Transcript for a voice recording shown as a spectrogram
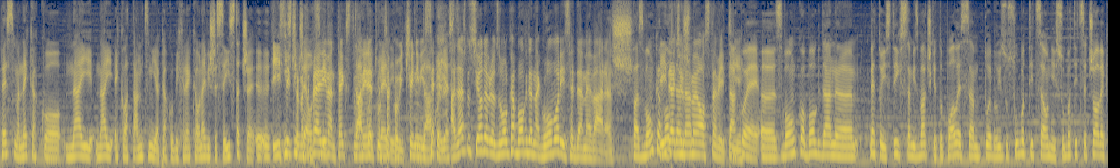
pesma nekako naj, najeklatantnija, kako bih rekao, najviše se istače, e, e, Ističe ističe od predivan tekst Tako Marine. Tucaković, čini mi se. Je. A zašto si odabrao od zvuka Bogdana govori se da me varaš? Pa Zvonka I Bogdana... da ćeš me ostaviti. Tako je, e, Zvonko Bogdan, eto iz tih sam iz Bačke Topole sam, tu je blizu Subotica, on je iz Subotice čovek,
